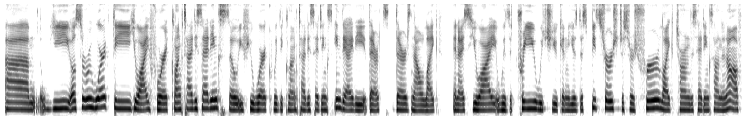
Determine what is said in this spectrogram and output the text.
Um, we also reworked the UI for Clang-Tidy settings. So if you work with the Clang-Tidy settings in the IDE there's there's now like a nice UI with a tree, which you can use the speed search to search for, like turn the settings on and off.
